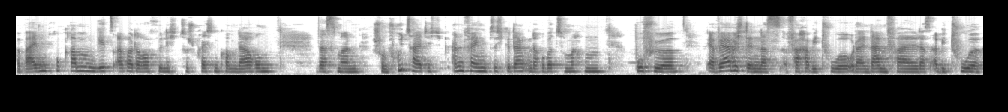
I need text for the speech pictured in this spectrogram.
Bei beiden Programmen geht es aber, darauf will ich zu sprechen kommen, darum, dass man schon frühzeitig anfängt, sich Gedanken darüber zu machen, wofür erwerbe ich denn das Fachabitur oder in deinem Fall das Abitur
